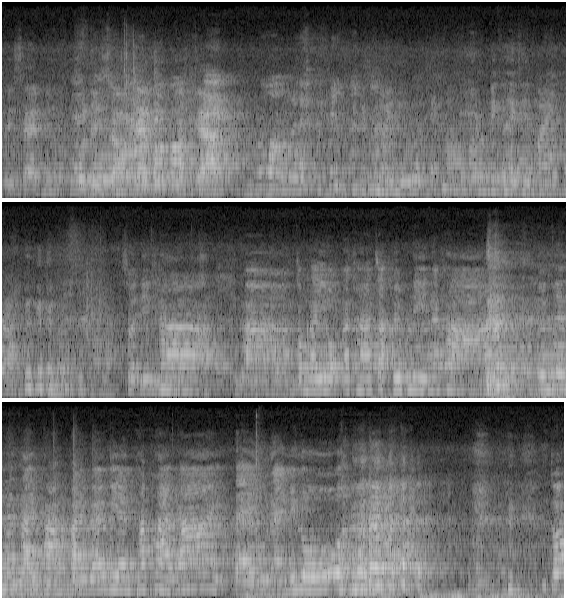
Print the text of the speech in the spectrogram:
ได้แสนหนึ่งคนที่สองได้หกหมื่นเก้าร่วงเลยไม่รู้เลยไม่เคยถือไม้ค่ะ สวัสดีค่ะอ่ากำไรหยกนะคะจากเพชรบุรีนะคะ เพื่อนๆท่านใดผ่านไปแวะเวียนทักทายได้ แต่อยู่ไหนไม่รู้ ก็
